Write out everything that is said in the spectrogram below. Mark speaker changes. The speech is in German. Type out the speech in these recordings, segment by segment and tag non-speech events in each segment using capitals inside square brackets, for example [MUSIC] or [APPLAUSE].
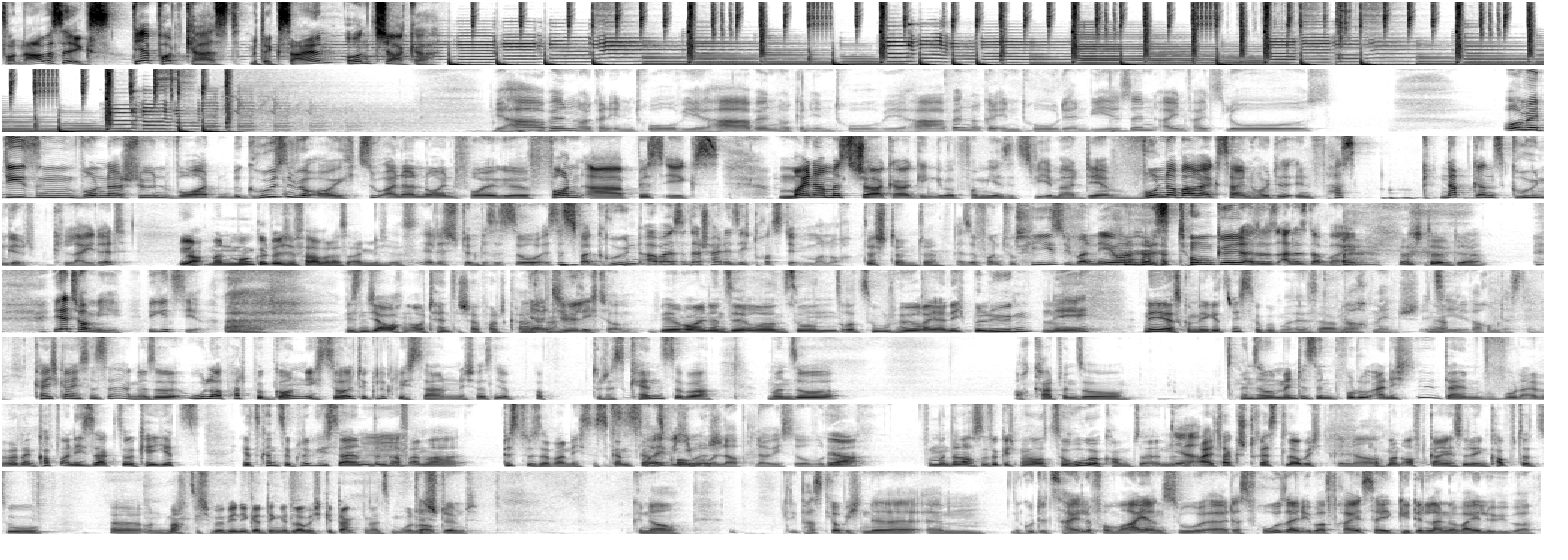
Speaker 1: Von A bis X
Speaker 2: Der Podcast
Speaker 1: mit Exile
Speaker 2: und Chaka. Wir haben heute kein Intro, wir haben heute kein Intro, wir haben heute kein Intro, denn wir sind einfallslos. Und mit diesen wunderschönen Worten begrüßen wir euch zu einer neuen Folge von A bis X. Mein Name ist Chaka, gegenüber von mir sitzt wie immer der wunderbare Exein, heute in fast knapp ganz grün gekleidet.
Speaker 1: Ja, man munkelt, welche Farbe das eigentlich ist.
Speaker 2: Ja, das stimmt. Es ist so, es ist zwar grün, aber es unterscheidet sich trotzdem immer noch.
Speaker 1: Das stimmt, ja.
Speaker 2: Also von Türkis über Neon bis [LAUGHS] Dunkel, also ist alles dabei.
Speaker 1: Das stimmt, ja.
Speaker 2: Ja, Tommy, wie geht's dir?
Speaker 1: Wir sind ja auch ein authentischer Podcast. Ne?
Speaker 2: Natürlich, Tom.
Speaker 1: Wir wollen unsere, unsere Zuhörer ja nicht belügen.
Speaker 2: Nee.
Speaker 1: Nee, Esko, mir geht's nicht so gut, muss ich sagen.
Speaker 2: Ach Mensch, erzähl, warum das denn nicht?
Speaker 1: Kann ich gar nicht so sagen. Also Urlaub hat begonnen, ich sollte glücklich sein. Und ich weiß nicht, ob, ob du das kennst, aber man so, auch gerade wenn so, wenn so Momente sind, wo du eigentlich dein, wo, wo dein Kopf eigentlich sagt, so, okay, jetzt, jetzt kannst du glücklich sein und dann auf einmal bist du es aber nicht. Das ist ganz,
Speaker 2: das ist
Speaker 1: ganz
Speaker 2: häufig
Speaker 1: komisch.
Speaker 2: im Urlaub, glaube ich, so. Wo du,
Speaker 1: Ja, wo man dann auch so wirklich mal auch zur Ruhe kommt. So Im
Speaker 2: Ja.
Speaker 1: Alltagsstress, glaube ich,
Speaker 2: Genau.
Speaker 1: hat man oft gar nicht so den Kopf dazu äh, und macht sich über weniger Dinge, glaube ich, Gedanken als im Urlaub.
Speaker 2: Das stimmt. Genau. Die passt, glaube ich, eine, ähm, eine gute Zeile von Marian zu. Äh, das Frohsein über Freizeit geht in Langeweile über.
